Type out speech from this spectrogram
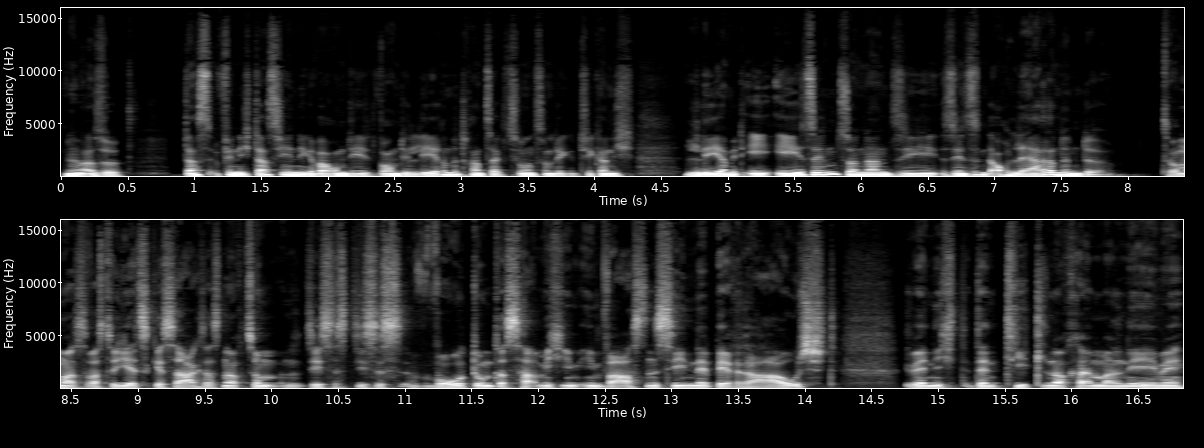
Ne, also das finde ich dasjenige, warum die, warum die lehrende Transaktionsanalytiker nicht leer mit EE sind, sondern sie, sie sind auch Lernende. Thomas, was du jetzt gesagt hast, noch zum, dieses, dieses Votum, das hat mich im, im wahrsten Sinne berauscht. Wenn ich den Titel noch einmal nehme,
